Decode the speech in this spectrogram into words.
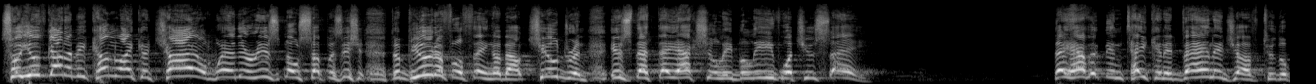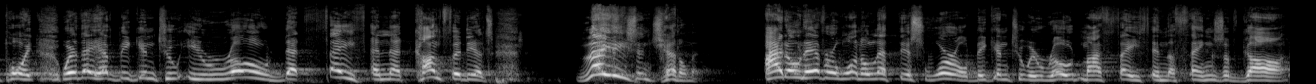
So you've got to become like a child where there is no supposition. The beautiful thing about children is that they actually believe what you say. They haven't been taken advantage of to the point where they have begun to erode that faith and that confidence. Ladies and gentlemen, I don't ever want to let this world begin to erode my faith in the things of God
